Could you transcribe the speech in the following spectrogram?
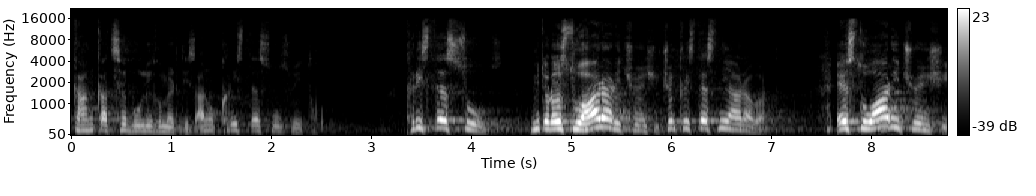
განკაცებული ღმერთის, ანუ ქრისტეს სულს ვითხოვთ. ქრისტეს სულს. იმიტომ რომ ეს თუ არ არის ჩვენში, ჩვენ ქრისტესნი არა ვართ. ეს თუ არის ჩვენში,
